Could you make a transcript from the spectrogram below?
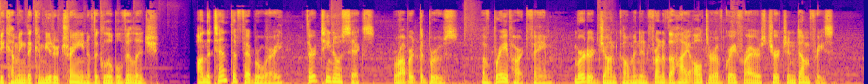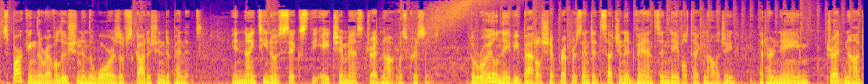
becoming the commuter train of the global village. On the 10th of February, 1306, Robert the Bruce, of Braveheart fame, murdered John Comyn in front of the high altar of Greyfriars Church in Dumfries, sparking the revolution in the Wars of Scottish Independence. In 1906, the HMS Dreadnought was christened. The Royal Navy battleship represented such an advance in naval technology that her name, Dreadnought,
